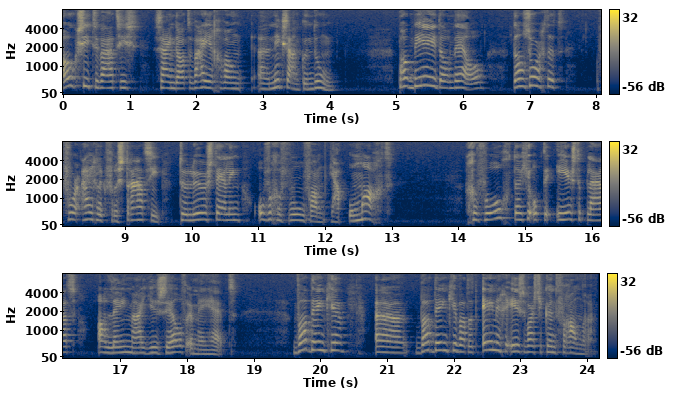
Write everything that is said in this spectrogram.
Ook situaties zijn dat waar je gewoon uh, niks aan kunt doen. Probeer je dan wel, dan zorgt het voor eigenlijk frustratie, teleurstelling of een gevoel van ja, onmacht. Gevolg dat je op de eerste plaats alleen maar jezelf ermee hebt. Wat denk je, uh, wat denk je wat het enige is wat je kunt veranderen?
